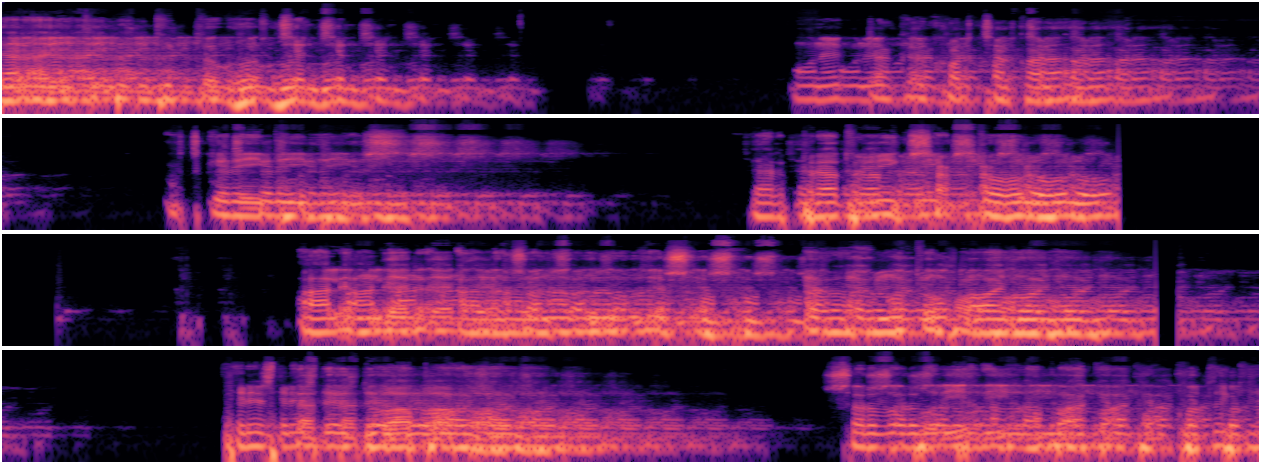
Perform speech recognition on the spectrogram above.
যারা ইতিবৃত্ত ঘুরছেন অনেক টাকা খরচা করা। আজকের এই পরিবেশ যার প্রাথমিক স্বার্থ হলো আলেমদের আলোচনাগুলোকে রহমত পাওয়া যায়। ফেরেশতাদের দোয়া পাওয়া যায় সর্বোপরি আল্লাহ পাকের পক্ষ থেকে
